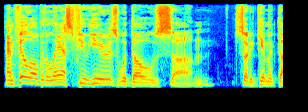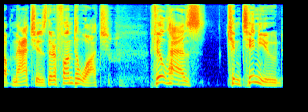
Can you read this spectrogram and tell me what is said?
And Phil, over the last few years, with those um, sort of gimmicked up matches that are fun to watch, Phil has continued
